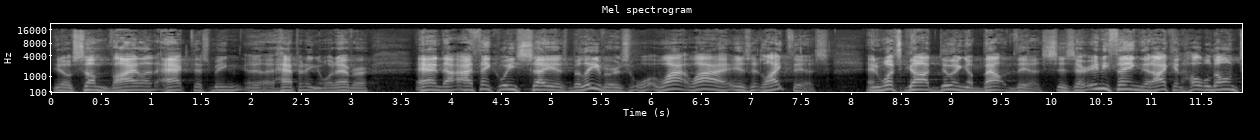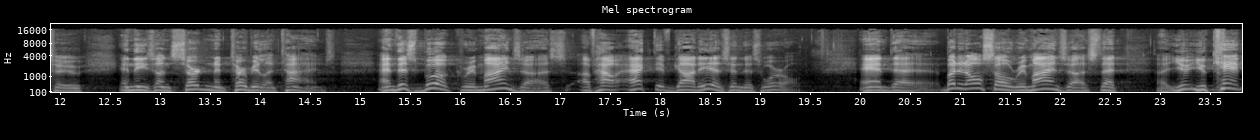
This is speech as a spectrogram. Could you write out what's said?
you know some violent act that's being uh, happening or whatever. And I think we say as believers, why, why is it like this? And what's God doing about this? Is there anything that I can hold on to in these uncertain and turbulent times? And this book reminds us of how active God is in this world. And, uh, but it also reminds us that uh, you, you can't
